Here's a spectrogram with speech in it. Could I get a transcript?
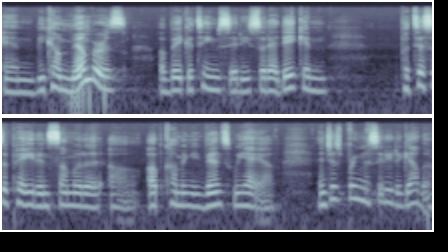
and become members of Baker Team City so that they can participate in some of the uh, upcoming events we have and just bring the city together.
